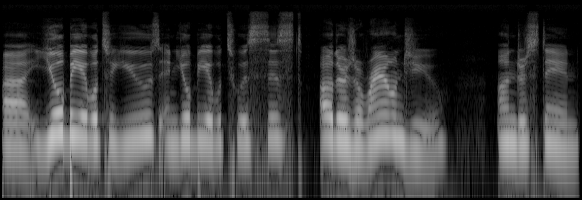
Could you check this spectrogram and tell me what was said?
uh, you'll be able to use and you'll be able to assist others around you understand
